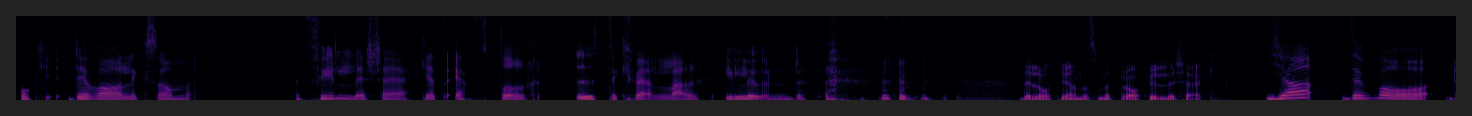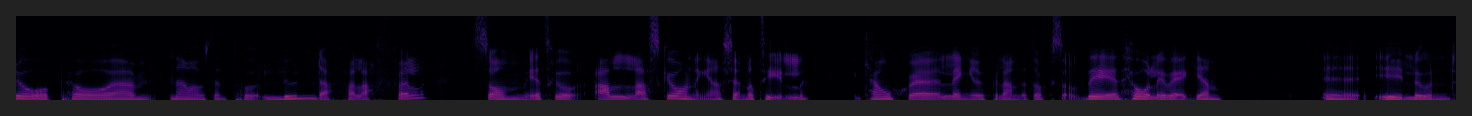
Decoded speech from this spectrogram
Och det var liksom fyllekäket efter utekvällar i Lund. Det låter ju ändå som ett bra fyllekäk. Ja, det var då på, eh, närmare bestämt på Lunda falafel, som jag tror alla skåningar känner till, kanske längre upp i landet också. Det är ett hål i väggen eh, i Lund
